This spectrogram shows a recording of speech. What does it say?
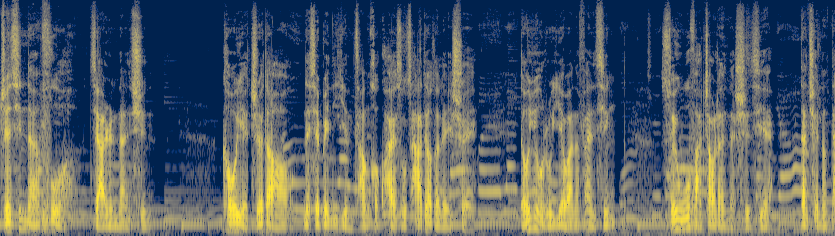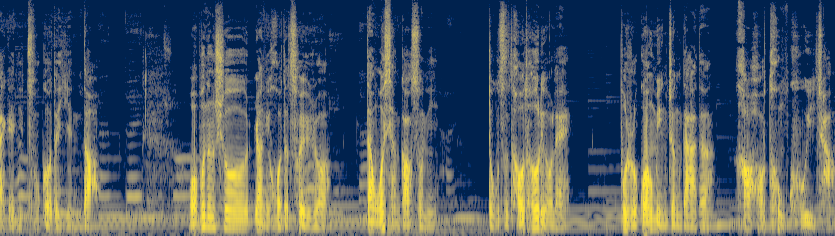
真心难复，家人难寻。可我也知道，那些被你隐藏和快速擦掉的泪水，都犹如夜晚的繁星，虽无法照亮你的世界，但却能带给你足够的引导。我不能说让你活得脆弱，但我想告诉你，独自偷偷流泪，不如光明正大的好好痛哭一场。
